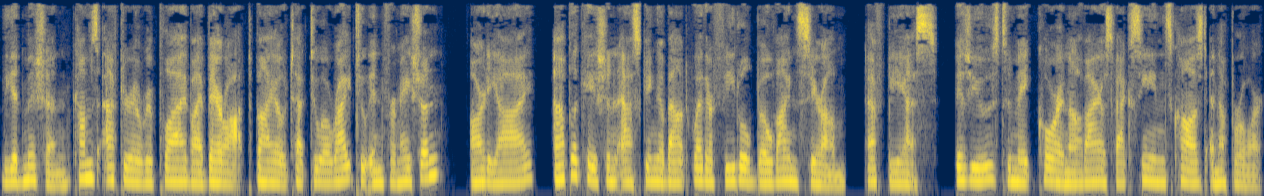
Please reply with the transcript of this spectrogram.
The admission comes after a reply by Bharat Biotech to a Right to Information RTI, application asking about whether fetal bovine serum, FBS, is used to make coronavirus vaccines caused an uproar.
